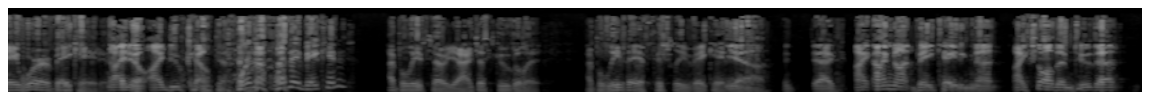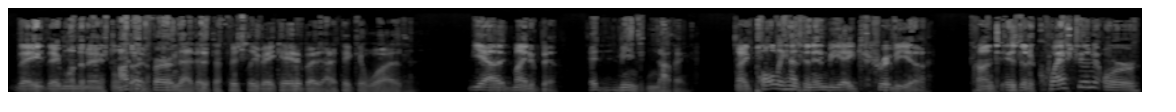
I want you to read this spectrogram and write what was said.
They were vacated. I know. I do count that. Were they, were they vacated? I believe so, yeah. I just Googled it. I believe they officially vacated. Yeah, I, I, I'm not vacating that. I saw them do that. They they won the national I'll title. confirm that it's officially vacated, but I think it was. Yeah, it might have been. It means nothing. All right, Paulie has an NBA trivia contest. Is it a question or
